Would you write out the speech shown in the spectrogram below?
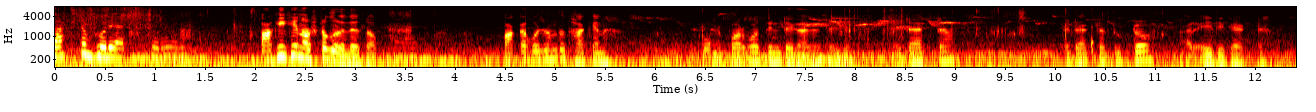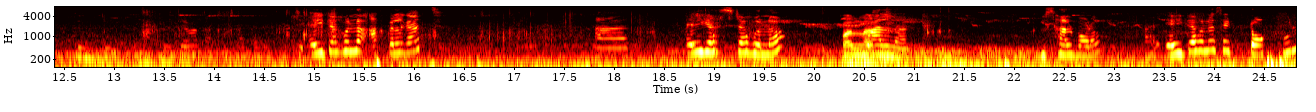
গাছটা ভরে আছে পাখি খেয়ে নষ্ট করে দেয় সব। হ্যাঁ, পাকা পর্যন্ত থাকে না। পরপর তিনটে গাছ আছে এই যে এটা একটা এটা একটা দুটো আর এই দিকে একটা। এইটা হলো আপেল গাছ আর এই গাছটা হলো ওয়ালনাট বিশাল বড়। আর এইটা হলো সেই টক ফুল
